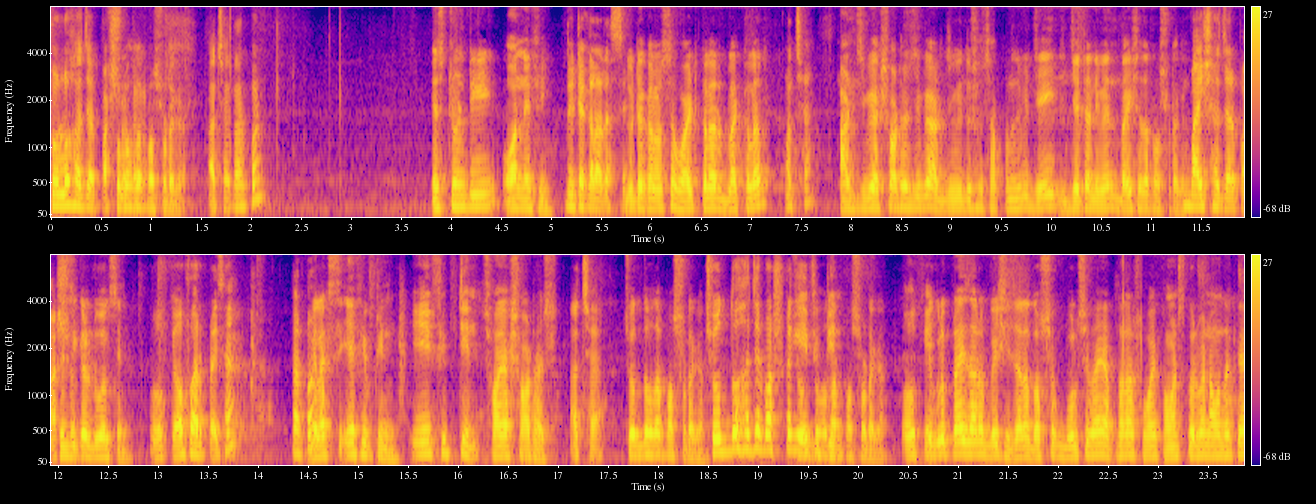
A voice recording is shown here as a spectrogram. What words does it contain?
ষোলো হাজার পাঁচশো ষোলো হাজার পাঁচশো টাকা। আচ্ছা তারপর? এস টোয়েন্টি ওয়ান এফি দুইটা কালার আছে। দুইটা কালার আছে হোয়াইট কালার ব্ল্যাক কালার আচ্ছা। আট জিবি একশো আঠাশ জিবি আট জিবি দুশো ছাপ্পান্ন জিবি যেই যেটা নেবেন বাইশ হাজার পাঁচশো টাকা। বাইশ হাজার পাঁচশো। Physical dual SIM okay offer price হ্যাঁ? তারপর? Galaxy A fifteen A fifteen ছয় একশো আঠাশ। আচ্ছা। চোদ্দ হাজার পাঁচশো টাকা। চোদ্দ হাজার পাঁচশো টাকা এ ফিফটিন পাঁচশো টাকা। ওকে। এগুলো প্রাইস আরও বেশি। যারা দর্শক বলছি ভাই আপনারা সবাই কমেন্টস করবেন আমাদেরকে।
